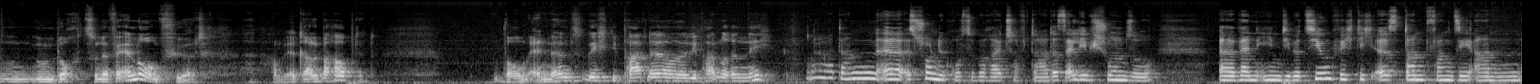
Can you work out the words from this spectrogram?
nun doch zu einer Veränderung führt, haben wir ja gerade behauptet. Warum ändern sich die Partner oder die Partnerin nicht? Ja, dann äh, ist schon eine große Bereitschaft da. Das erlebe ich schon so. Äh, wenn ihnen die Beziehung wichtig ist, dann fangen sie an,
